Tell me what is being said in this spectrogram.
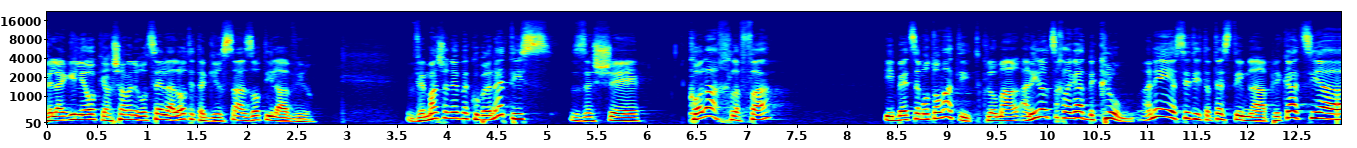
ולהגיד לי, אוקיי, עכשיו אני רוצה להעלות את הגרסה הזאתי לאוויר. ומה שאני אוהב ב Kubernetes, זה שכל ההחלפה היא בעצם אוטומטית. כלומר, אני לא צריך לגעת בכלום. אני עשיתי את הטסטים לאפליקציה,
